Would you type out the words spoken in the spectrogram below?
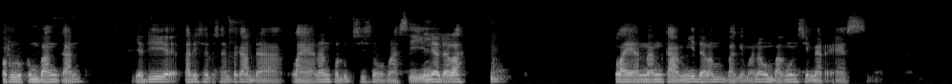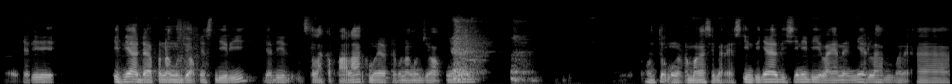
perlu kembangkan, jadi tadi saya sampaikan ada layanan produksi informasi. Ini adalah pelayanan kami dalam bagaimana membangun SIMRS. Jadi ini ada penanggung jawabnya sendiri. Jadi setelah kepala kemudian ada penanggung jawabnya untuk mengembangkan SIMRS. Intinya di sini di layanan ini adalah uh,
